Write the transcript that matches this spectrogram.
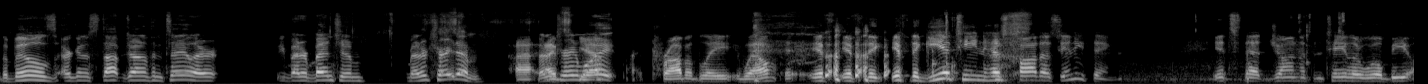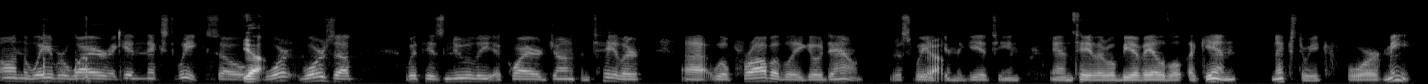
The Bills are going to stop Jonathan Taylor. You better bench him. Better trade him. Better I- trade him yeah, away. Probably. Well, if if the if the guillotine has taught us anything, it's that Jonathan Taylor will be on the waiver wire again next week. So Yeah. War, Wars up with his newly acquired Jonathan Taylor uh, will probably go down this week Yeah. in the guillotine, and Taylor will be available again next week for me.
